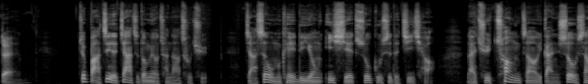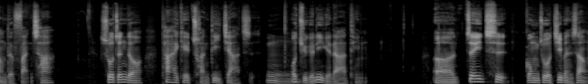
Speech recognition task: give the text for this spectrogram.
对，就把自己的价值都没有传达出去。假设我们可以利用一些说故事的技巧来去创造感受上的反差。说真的哦，它还可以传递价值。嗯，我举个例给大家听。呃，这一次工作基本上，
